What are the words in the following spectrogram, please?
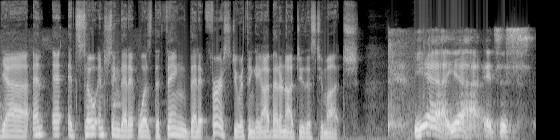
Yeah, and it's so interesting that it was the thing that at first you were thinking, I better not do this too much. Yeah, yeah. It's this,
